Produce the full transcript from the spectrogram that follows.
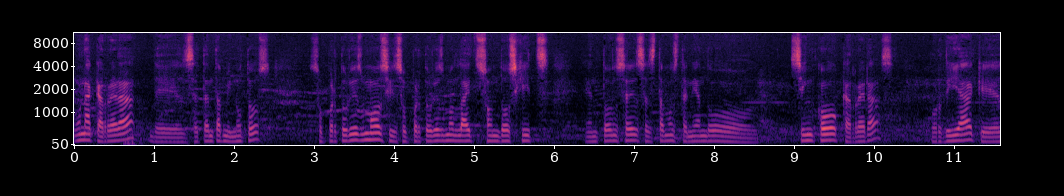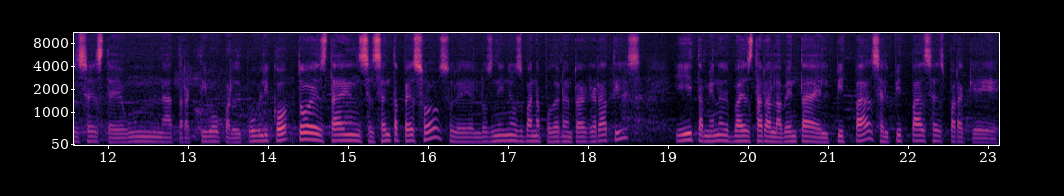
una carrera de 70 minutos, Superturismos y Superturismos Light son dos hits, entonces estamos teniendo cinco carreras por día, que es este un atractivo para el público. Todo está en 60 pesos, eh, los niños van a poder entrar gratis y también va a estar a la venta el Pit Pass. El Pit Pass es para que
